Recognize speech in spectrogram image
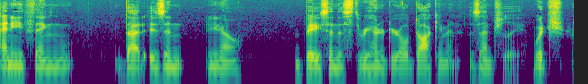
anything that isn't, you know, based in this 300 year old document, essentially, which.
